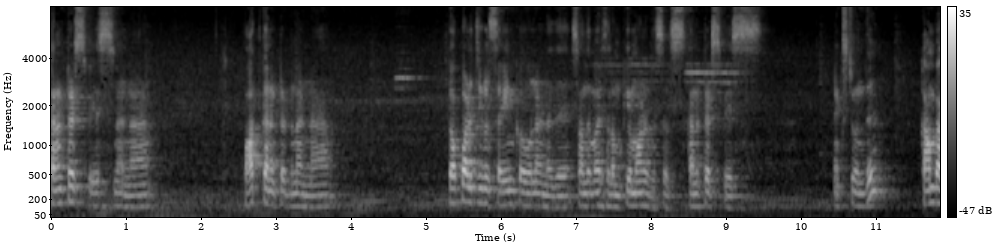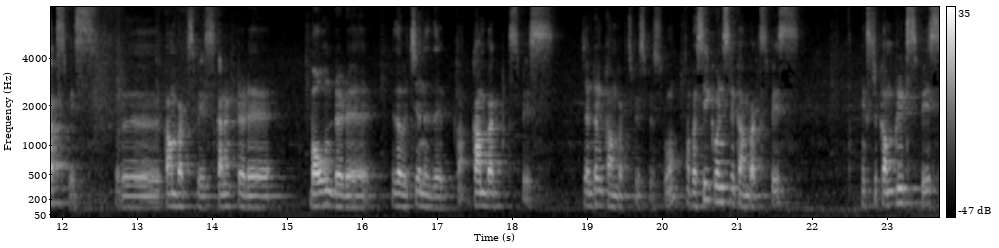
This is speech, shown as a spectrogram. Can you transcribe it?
கனெக்டட் ஸ்பேஸ்னா என்ன பாத் கனெக்டட்னா என்ன டோப்பாலஜிக்கல் சைன் கவுனா என்னது? ஸோ அந்த மாதிரி சில முக்கியமான ரிசல்ட்ஸ் கனெக்டட் ஸ்பேஸ் நெக்ஸ்ட் வந்து காம்பேக்ட் ஸ்பேஸ் ஒரு காம்பேக்ட் ஸ்பேஸ் கனெக்டடு பவுண்டடு இதை வச்சு என்னது? Compact space general compact space பேசுவோம். அப்புறம் sequenced compact space next complete space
